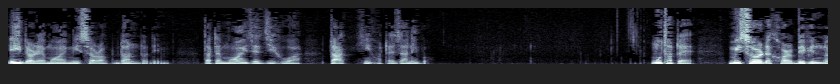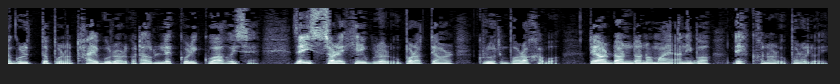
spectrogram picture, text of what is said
এইদৰে মই মিছৰক দণ্ড দিম তাতে মই যে যি হোৱা তাক সিহঁতে জানিব। মুঠতে মিছৰ দেশৰ বিভিন্ন গুৰুত্বপূৰ্ণ ঠাইবোৰৰ কথা উল্লেখ কৰি কোৱা হৈছে যে ঈশ্বৰে সেইবোৰৰ ওপৰত তেওঁৰ ক্ৰোধ বৰষাব তেওঁৰ দণ্ড নমাই আনিব দেশখনৰ ওপৰলৈ।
